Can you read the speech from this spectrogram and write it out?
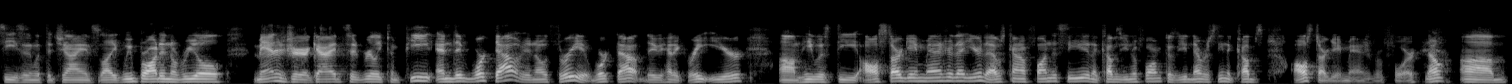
season with the Giants, like we brought in a real manager, a guy to really compete, and it worked out in 0-3. It worked out. They had a great year. Um, he was the All-Star Game manager that year. That was kind of fun to see in a Cubs uniform because you'd never seen a Cubs All-Star Game manager before. No. Um,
